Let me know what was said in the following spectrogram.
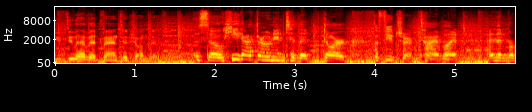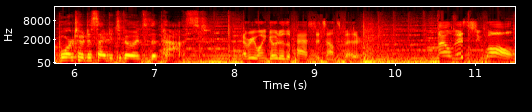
You do have advantage on this. So he got thrown into the dark The future. timeline, and then Roberto decided to go into the past. Everyone go to the past. It sounds better. I'll miss you all.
